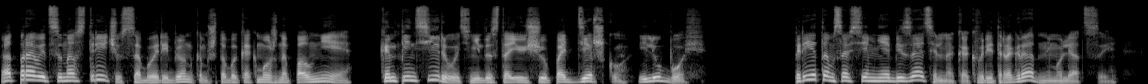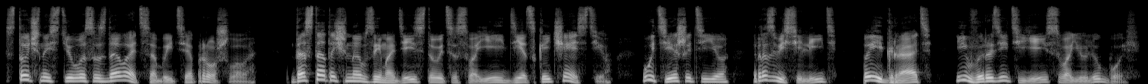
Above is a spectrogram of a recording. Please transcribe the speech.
отправиться навстречу с собой ребенком, чтобы как можно полнее компенсировать недостающую поддержку и любовь. При этом совсем не обязательно, как в ретроградной эмуляции, с точностью воссоздавать события прошлого. Достаточно взаимодействовать со своей детской частью, утешить ее, развеселить, поиграть и выразить ей свою любовь.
